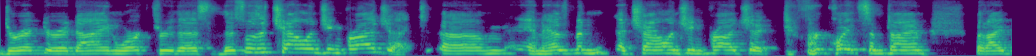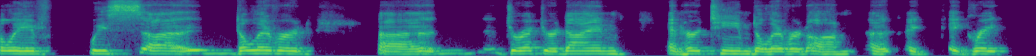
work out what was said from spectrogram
Director Adine work through this. This was a challenging project um, and has been a challenging project for quite some time, but I believe we uh, delivered, uh, Director Adine and her team delivered on a, a, a great,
